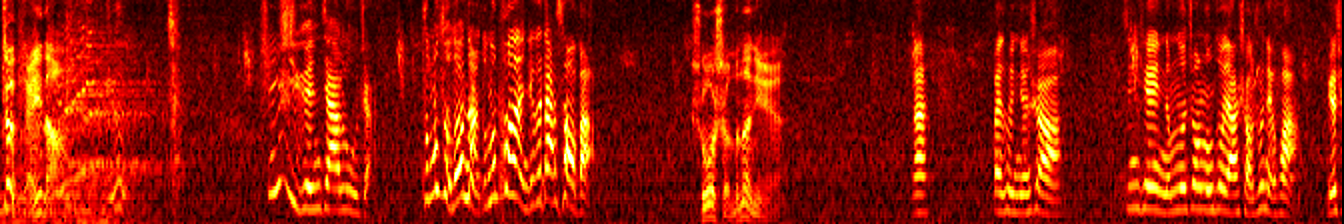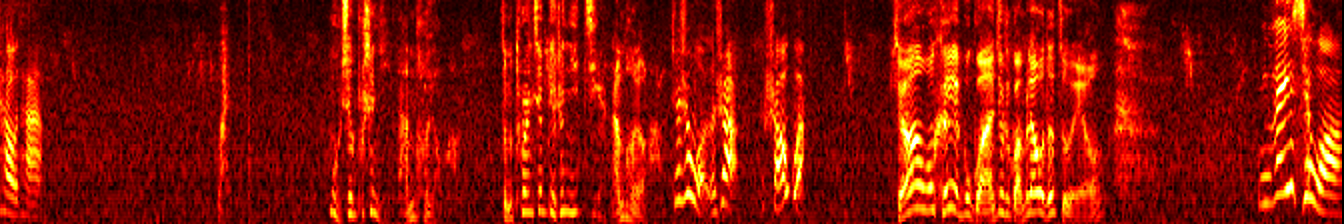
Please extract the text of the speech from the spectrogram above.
这便宜呢？真是冤家路窄，怎么走到哪儿都能碰到你这个大扫把？说什么呢你？来，拜托你件事啊，今天你能不能装聋作哑，少说点话，别吵我台。喂，墨轩不是你男朋友吗？怎么突然间变成你姐男朋友了？这是我的事儿，少管。行，我可以不管，就是管不了我的嘴哦。你威胁我？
